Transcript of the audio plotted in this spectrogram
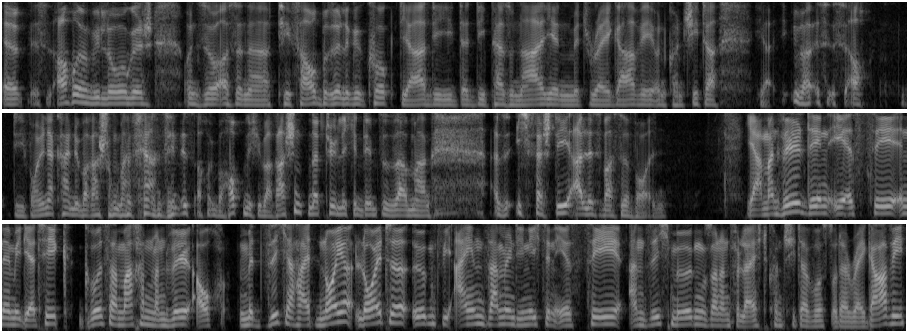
äh, ist auch irgendwie logisch und so aus einer TV-Brille geguckt, ja, die, die Personalien mit Ray Garvey und Conchita, ja, über, es ist auch die wollen ja keine Überraschung beim Fernsehen, ist auch überhaupt nicht überraschend natürlich in dem Zusammenhang. Also ich verstehe alles, was sie wollen. Ja, man will den ESC in der Mediathek größer machen. Man will auch mit Sicherheit neue Leute irgendwie einsammeln, die nicht den ESC an sich mögen, sondern vielleicht Conchita Wurst oder Ray Garvey.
